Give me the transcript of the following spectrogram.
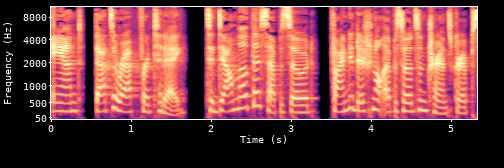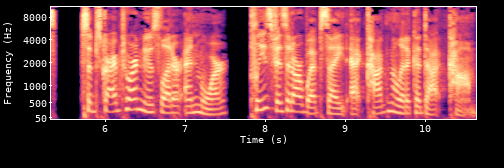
And that's a wrap for today. To download this episode, find additional episodes and transcripts, subscribe to our newsletter, and more, please visit our website at cognilytica.com.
